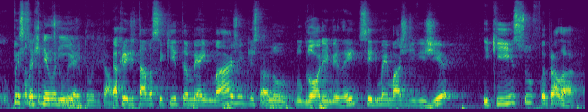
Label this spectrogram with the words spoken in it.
o pensamento teoria e tudo e tal. Acreditava-se que também a imagem que está no, no Glória em Belém seria uma imagem de vigia e que isso foi para lá.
